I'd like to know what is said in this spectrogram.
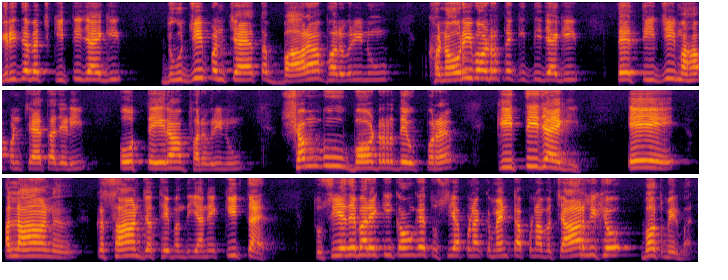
ਗਿਰੀ ਦੇ ਵਿੱਚ ਕੀਤੀ ਜਾਏਗੀ। ਦੂਜੀ ਪੰਚਾਇਤ 12 ਫਰਵਰੀ ਨੂੰ ਖਨੌਰੀ ਬਾਰਡਰ ਤੇ ਕੀਤੀ ਜਾਏਗੀ ਤੇ ਤੀਜੀ ਮਹਾ ਪੰਚਾਇਤ ਆ ਜਿਹੜੀ, ਉਹ 13 ਫਰਵਰੀ ਨੂੰ ਸ਼ੰਭੂ ਬਾਰਡਰ ਦੇ ਉੱਪਰ ਕੀਤੀ ਜਾਏਗੀ। ਇਹ ਐਲਾਨ ਕਿਸਾਨ ਜਥੇਬੰਦੀਆਂ ਨੇ ਕੀਤਾ ਹੈ। ਤੁਸੀਂ ਇਹਦੇ ਬਾਰੇ ਕੀ ਕਹੋਗੇ? ਤੁਸੀਂ ਆਪਣਾ ਕਮੈਂਟ ਆਪਣਾ ਵਿਚਾਰ ਲਿਖਿਓ। ਬਹੁਤ ਮਿਹਰਬਾਨੀ।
